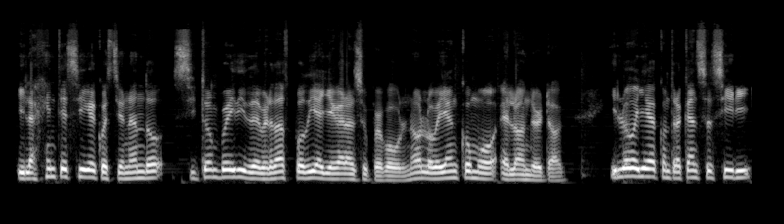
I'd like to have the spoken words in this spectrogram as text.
y la gente sigue cuestionando si Tom Brady de verdad podía llegar al Super Bowl, ¿no? Lo veían como el underdog. Y luego llega contra Kansas City,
